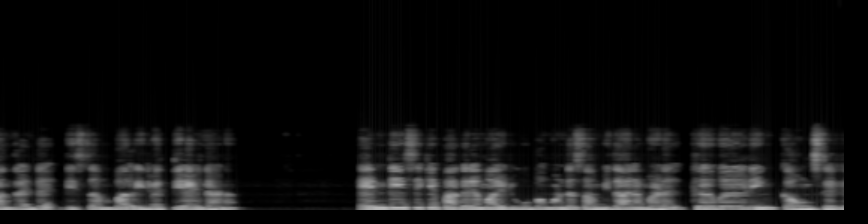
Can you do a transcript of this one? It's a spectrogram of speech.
പന്ത്രണ്ട് ഡിസംബർ ഇരുപത്തിയേഴിനാണ്. എൻ ഡി സിക്ക് പകരമായി രൂപം കൊണ്ട സംവിധാനമാണ് ഗവേണിംഗ് കൗൺസിൽ.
